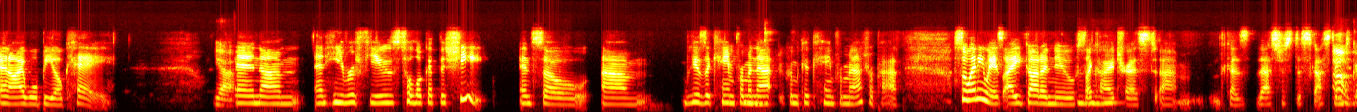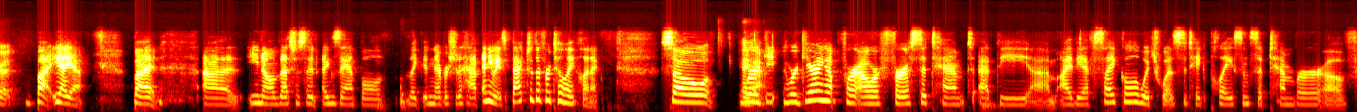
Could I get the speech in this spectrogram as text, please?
and i will be okay yeah and um and he refused to look at the sheet and so um because it came from a nat- mm-hmm. it came from a naturopath. So, anyways, I got a new mm-hmm. psychiatrist um, because that's just disgusting. Oh, good. But yeah, yeah. But uh, you know, that's just an example. Like it never should have. Anyways, back to the fertility clinic. So yeah, we're yeah. we're gearing up for our first attempt at the um, IVF cycle, which was to take place in September of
